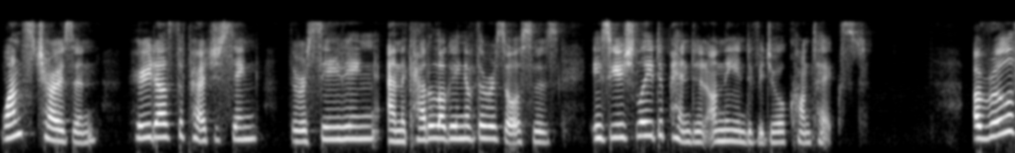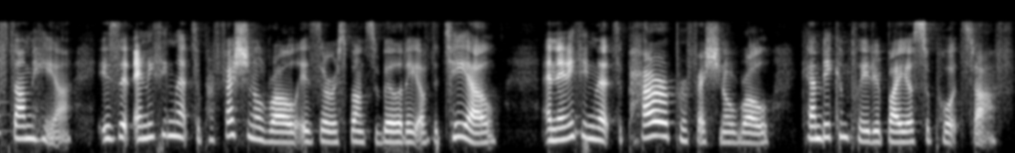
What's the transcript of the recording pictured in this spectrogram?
Once chosen, who does the purchasing, the receiving, and the cataloguing of the resources is usually dependent on the individual context. A rule of thumb here is that anything that's a professional role is the responsibility of the TL, and anything that's a paraprofessional role can be completed by your support staff.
